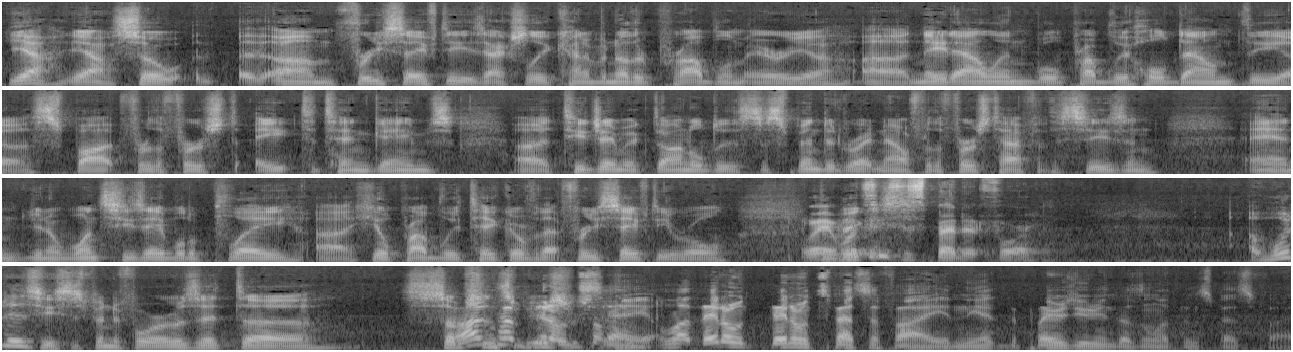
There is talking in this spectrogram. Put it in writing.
Yeah, yeah. So, uh, um, free safety is actually kind of another problem area. Uh, Nate Allen will probably hold down the uh, spot for the first eight to ten games. Uh, T.J. McDonald is suspended right now for the first half of the season, and you know once he's able to play, uh, he'll probably take over that free safety role. Wait, what's he suspended for? uh, what is he suspended for? Was it uh, A lot of substance times they don't say. Lot, they don't. They don't specify, and the the players' union doesn't let them specify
